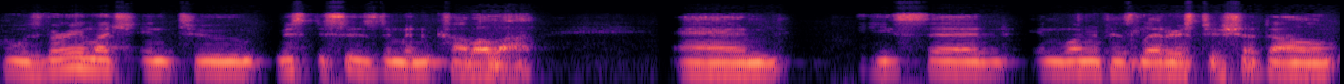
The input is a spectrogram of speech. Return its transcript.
who was very much into mysticism and Kabbalah. And he said in one of his letters to Shadal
